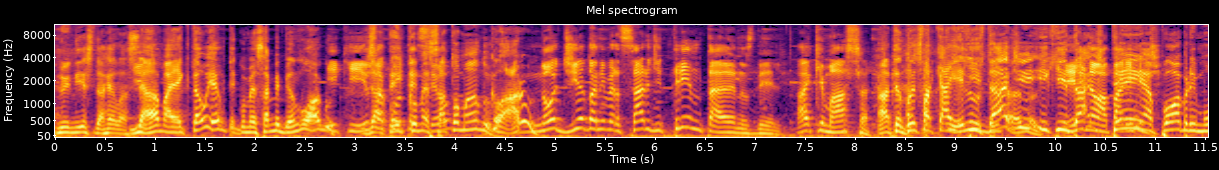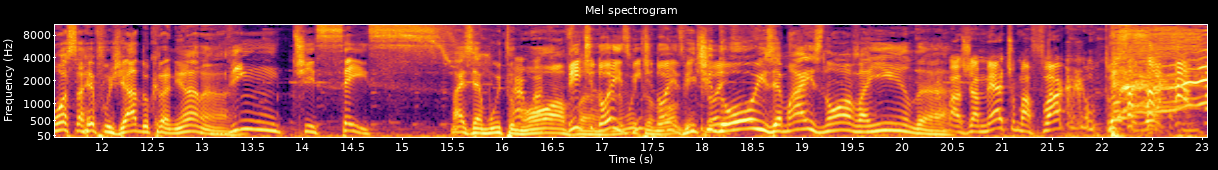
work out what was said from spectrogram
no início da relação. Não, mas é que tá o erro, tem que começar bebendo logo. E que isso Já tem que começar tomando. Claro. no dia do aniversário de 30 anos dele. Ai, que massa. Ela tentou esfaquear ele Que nos 30 idade, e que idade não, a tem a pobre moça refugiada ucraniana? 26. Mas é muito mas nova. 22, é muito 22, nova. 22. 22, é mais nova ainda. Mas já mete uma faca que é um troço.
